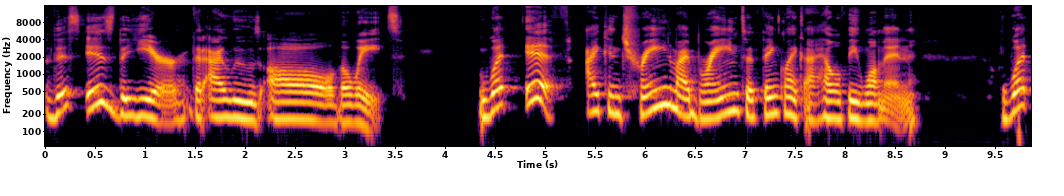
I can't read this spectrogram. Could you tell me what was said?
this is the year that I lose all the weight? What if I can train my brain to think like a healthy woman? What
